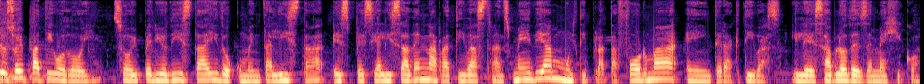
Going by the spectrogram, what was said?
Yo soy Patti Godoy, soy periodista y documentalista especializada en narrativas transmedia, multiplataforma e interactivas, y les hablo desde México.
